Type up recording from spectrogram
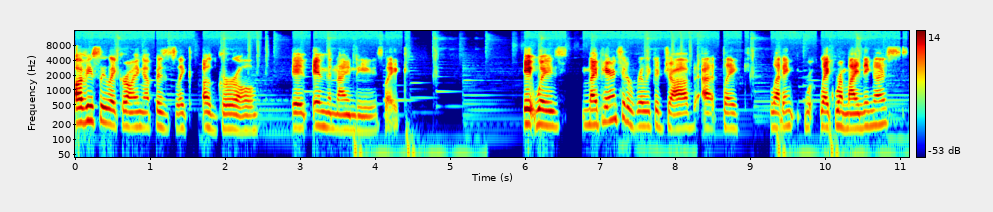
obviously like growing up as like a girl in, in the 90s like it was my parents did a really good job at like letting like reminding us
